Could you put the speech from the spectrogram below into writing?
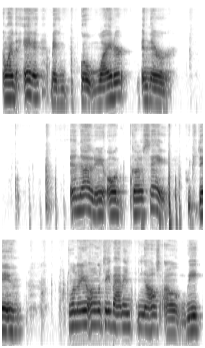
And while the A, make it go wider and narrower. And that's all I gotta say for today. I all if I have anything else, I'll re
